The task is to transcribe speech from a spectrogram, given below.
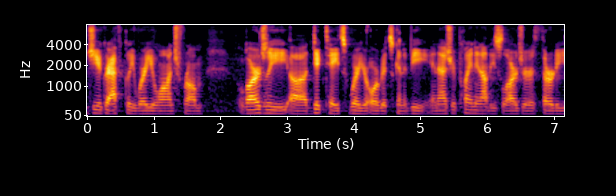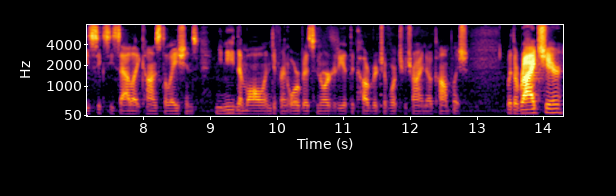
geographically where you launch from largely uh, dictates where your orbit's going to be. And as you're planning out these larger 30, 60 satellite constellations, you need them all in different orbits in order to get the coverage of what you're trying to accomplish. With a ride share,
